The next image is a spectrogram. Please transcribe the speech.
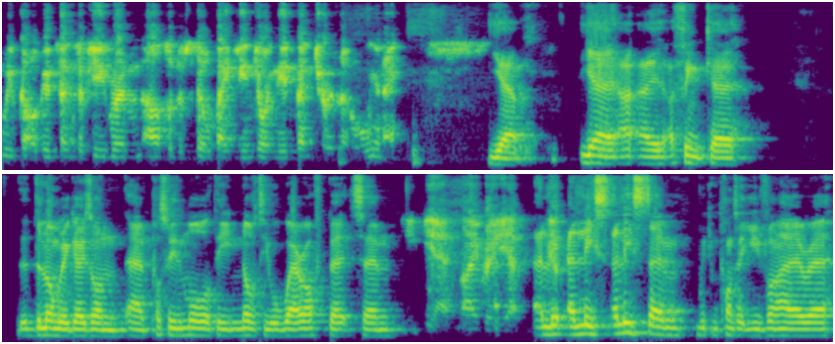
we've got a good sense of humour and are sort of still vaguely enjoying the adventure it all. You know. Yeah, yeah. I- I think uh, the, the longer it goes on, uh, possibly the more the novelty will wear off. But um, Yeah, I agree. Yeah. at, le- at least, at least um, we can contact you via uh,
